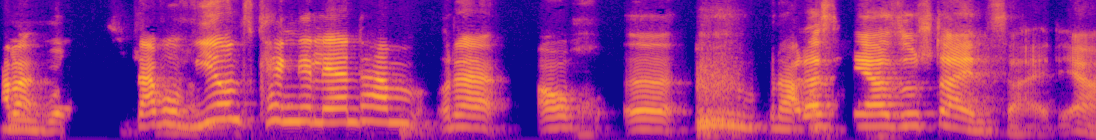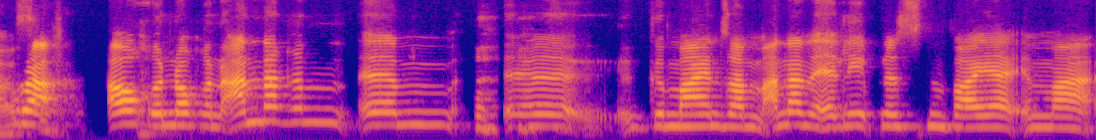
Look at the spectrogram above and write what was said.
aber da, wo wir uns kennengelernt haben oder auch äh, oder das ist eher so Steinzeit, ja. Oder auch noch in anderen ähm, äh, gemeinsamen anderen Erlebnissen war ja immer,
